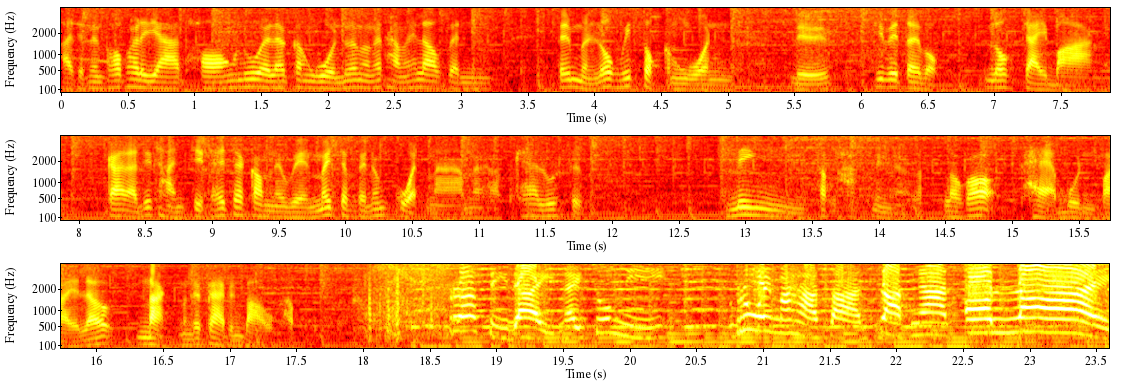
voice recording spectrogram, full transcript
อาจจะเป็นเพราะภรรยาท้องด้วยแล้วกังวลด้วยมันก็ทำให้เราเป็นเป็นเหมือนโรควิตกกังวล หรือพี่ใบเตยบอกโรคใจบาง การอธิษฐานจิตให้เจ้ากรรมในเวรไม่จำเป็นต้องกวดน้ำนะครับ แค่รู้สึกนิ่งสักพักหนึ่งแล้วเราก็แผ่บุญไปแล้วหนักมันก็กลายเป็นเบาครับ ราศีใดในช่วงนี้ รวยมหาศาลจากงานออนไลน์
